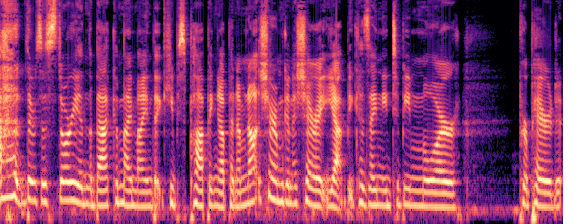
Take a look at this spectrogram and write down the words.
Uh, there's a story in the back of my mind that keeps popping up, and I'm not sure I'm going to share it yet because I need to be more prepared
